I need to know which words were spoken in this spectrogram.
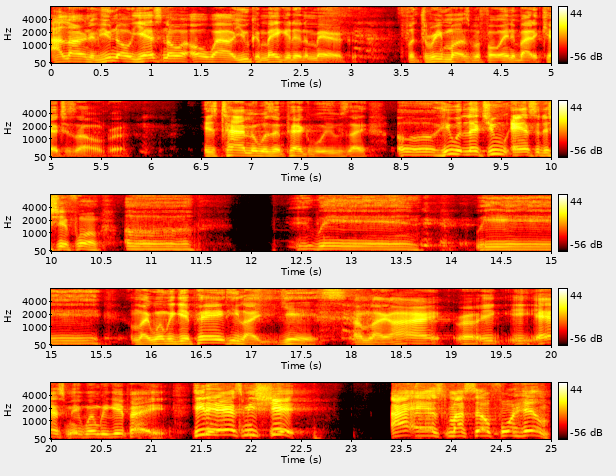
I learned if you know yes, no, and oh wow, you can make it in America for three months before anybody catches on, bro. His timing was impeccable. He was like, uh, he would let you answer the shit for him. Uh, when we, I'm like, when we get paid? He like, yes. I'm like, all right, bro. He, he asked me when we get paid. He didn't ask me shit. I asked myself for him.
